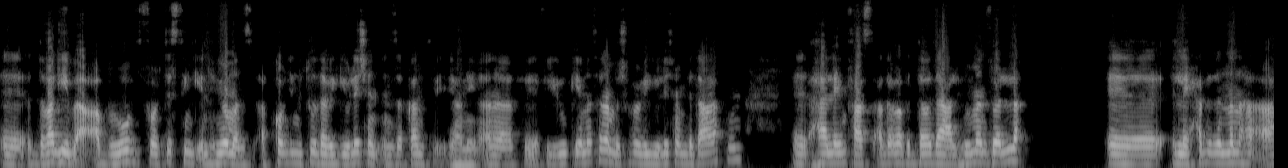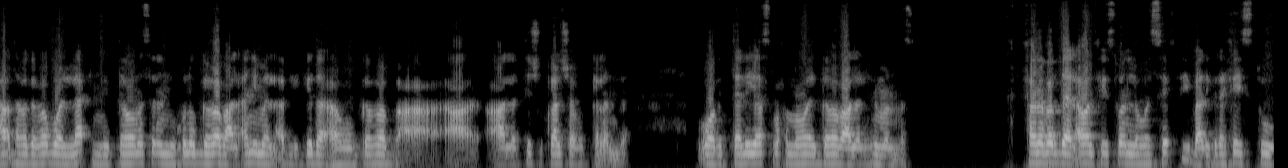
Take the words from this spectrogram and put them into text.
آه ال drug يبقى approved for testing in humans according to the regulation in the country. يعني أنا في, في ال UK مثلا بشوف ال regulation بتاعهم هل ينفع أجرب الدواء ده على ال humans ولا لأ؟ اللي يحدد إن أنا هقدر أجربه ولا لأ إن الدواء مثلا يكون اتجرب على ال animal قبل كده أو اتجرب على ال tissue culture والكلام ده وبالتالي يصلح إن هو يتجرب على ال human مثلا. فأنا ببدأ الأول phase 1 اللي هو ال safety بعد كده phase 2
